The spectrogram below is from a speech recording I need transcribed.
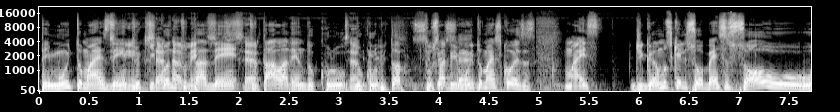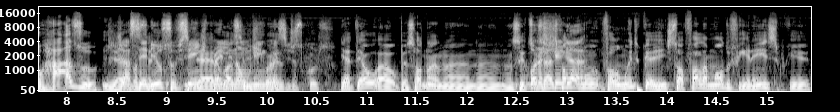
Tem muito mais Sim, dentro que quando tu tá, dentro, tu tá lá dentro do, cru- do clube, tu, tu sabe percebe. muito mais coisas. Mas digamos que ele soubesse só o, o raso, Já já, seria o bastante- suficiente já pra era ele não vir com coisa. esse discurso. E até o, o pessoal na, na- na- nas redes Agora sociais chega- fala, mu- fala muito que a gente só fala mal do Figueirense, porque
